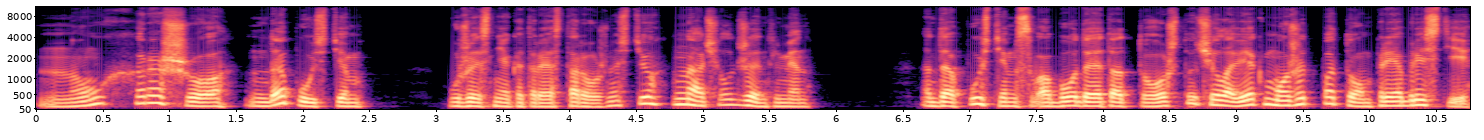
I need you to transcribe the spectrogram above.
«Ну, хорошо, допустим», – уже с некоторой осторожностью начал джентльмен. «Допустим, свобода – это то, что человек может потом приобрести.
